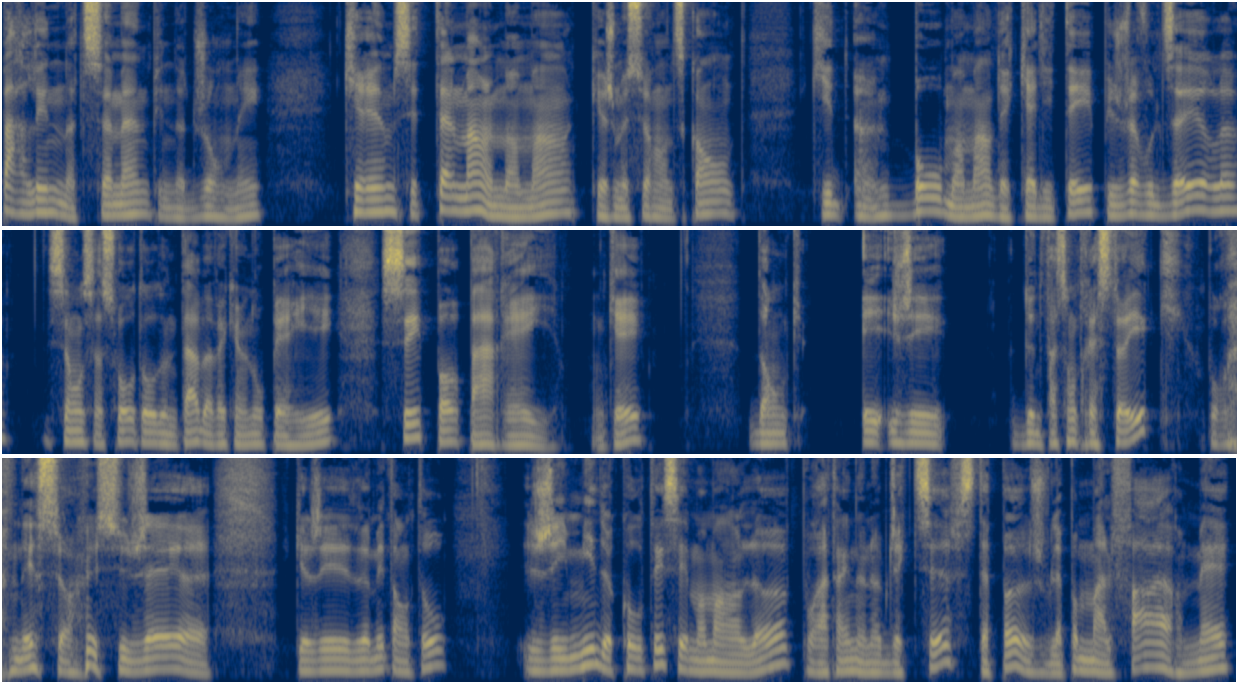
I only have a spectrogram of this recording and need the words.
parler de notre semaine, puis de notre journée, Kirim, c'est tellement un moment que je me suis rendu compte qui est un beau moment de qualité. Puis je vais vous le dire, là, si on s'assoit autour d'une table avec un eau c'est pas pareil. OK? Donc, et j'ai, d'une façon très stoïque, pour revenir sur un sujet euh, que j'ai nommé tantôt, j'ai mis de côté ces moments-là pour atteindre un objectif. C'était pas, je voulais pas mal faire, mais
